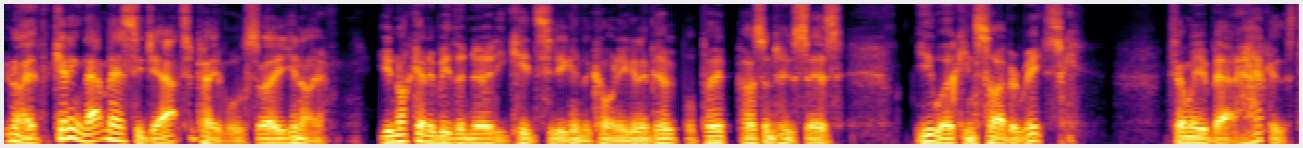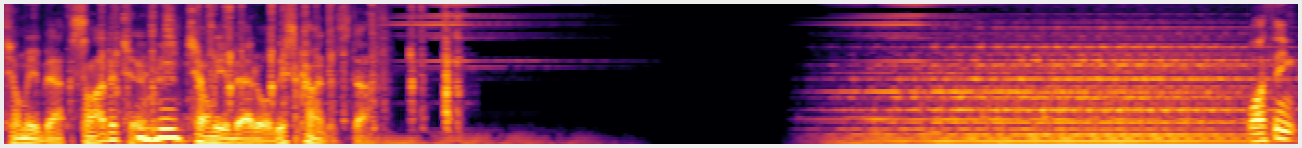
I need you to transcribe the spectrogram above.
you know, getting that message out to people. So, you know, you're not going to be the nerdy kid sitting in the corner. You're going to be a person who says, you work in cyber risk. Tell me about hackers. Tell me about cyber terrorism. Mm-hmm. Tell me about all this kind of stuff. Well, I think,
